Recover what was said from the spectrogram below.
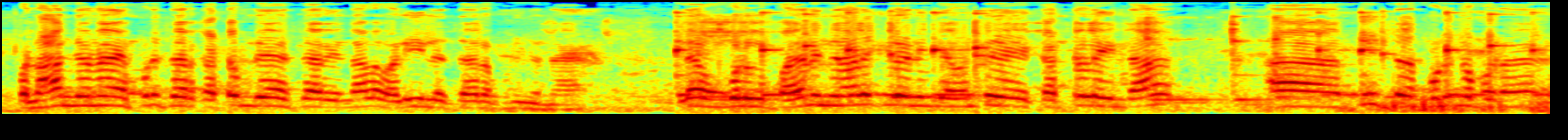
இப்ப நான் சொன்னேன் எப்படி சார்? கட்ட முடியாது சார். என்னால வழி இல்லை சார். அப்படின்னு சொன்னேன். இல்ல உங்களுக்கு பதினஞ்சு நாளைக்குள்ள நீங்க வந்து கட்டலைன்னா பீஸா கொடுக்கப்படும்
